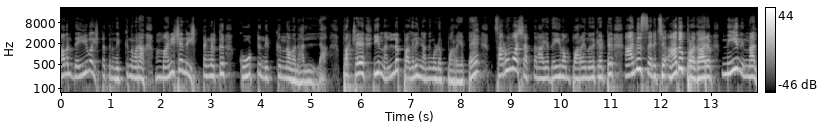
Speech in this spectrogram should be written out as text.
അവൻ ദൈവ ഇഷ്ടത്തിന് നിൽക്കുന്നവനാ. മനുഷ്യന്റെ ഇഷ്ടങ്ങൾക്ക് കൂട്ടു നിൽക്കുന്നവനല്ല. പക്ഷേ ഈ നല്ല പകലും ഞാൻ നിങ്ങളോട് പറയട്ടെ. സർവശക്തനായ ദൈവം പറയുന്നത് കേട്ട് അനുസരിച്ച് അത് പ്രകാരം നീ നിന്നാൽ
